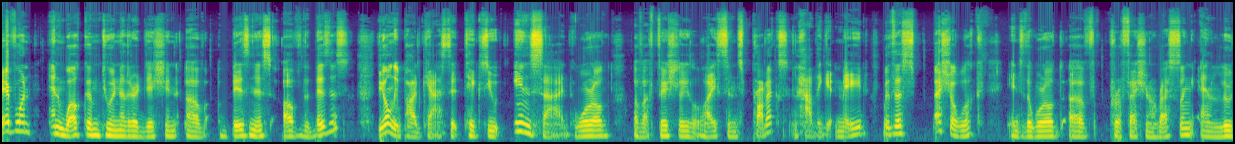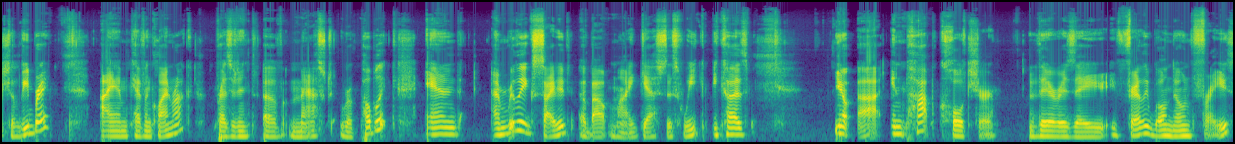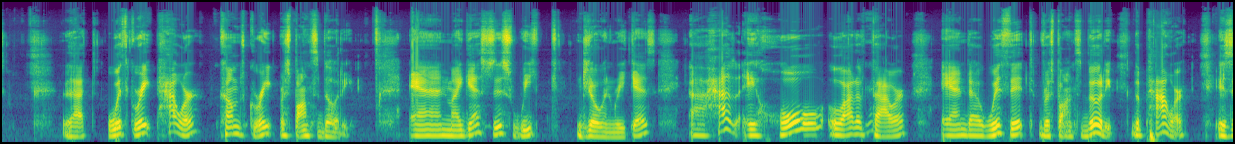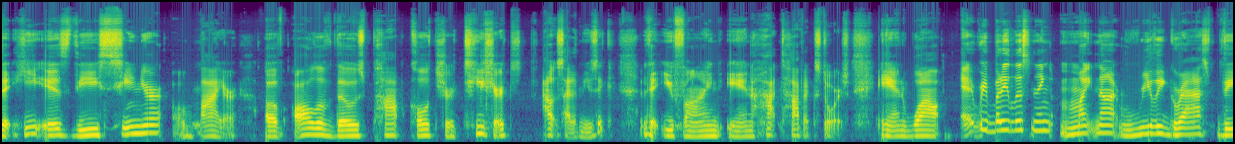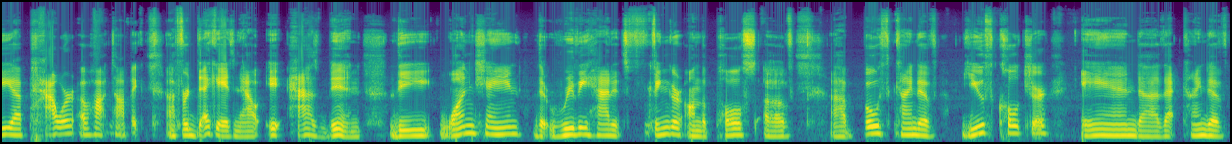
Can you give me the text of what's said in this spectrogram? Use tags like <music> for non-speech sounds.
Hey everyone, and welcome to another edition of Business of the Business, the only podcast that takes you inside the world of officially licensed products and how they get made, with a special look into the world of professional wrestling and lucha libre. I am Kevin Kleinrock, president of Masked Republic, and I'm really excited about my guest this week because, you know, uh, in pop culture, there is a fairly well known phrase that with great power comes great responsibility. And my guest this week, Joe Enriquez, uh, has a whole lot of power and uh, with it, responsibility. The power is that he is the senior buyer of all of those pop culture t shirts outside of music that you find in Hot Topic stores. And while everybody listening might not really grasp the uh, power of Hot Topic, uh, for decades now, it has been the one chain that really had its finger on the pulse of uh, both kind of youth culture and uh, that kind of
